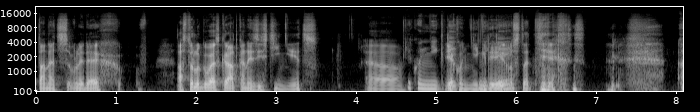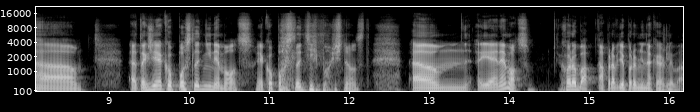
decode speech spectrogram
tanec v lidech. Astrologové zkrátka nezjistí nic. Jako nikdy. jako nikdy, nikdy. ostatně. a, a, takže jako poslední nemoc, jako poslední možnost, um, je nemoc, choroba a pravděpodobně nakažlivá.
